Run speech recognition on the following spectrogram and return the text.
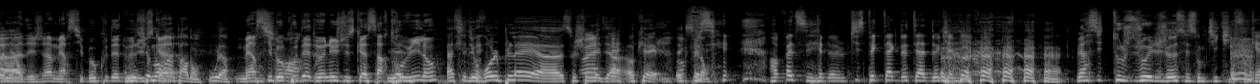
Ah, déjà, merci beaucoup d'être venu Monsieur jusqu'à. Morin, pardon. Oula. Merci Monsieur beaucoup d'être venu jusqu'à Sartrouville. hein. Ah, c'est du roleplay euh, social Ouais. media. Ok, En excellent. En fait, c'est le petit spectacle de théâtre de Camille. Merci de tous jouer le jeu, c'est son petit kiff, ok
